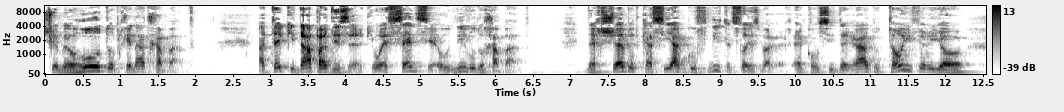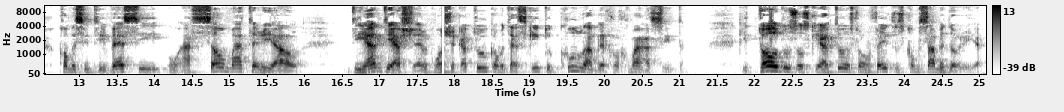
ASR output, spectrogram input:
Shemehut Obrinat Chabad. Até que dá para dizer que a essência, o nível do Chabad, Nechshevet Kassiya Gufnit Etzloisbarer, é considerado tão inferior como se tivesse uma ação material diante a Hashem, como Shekatu, como está escrito, Kulam Bechokma Asita. Que todos os criaturas foram feitos com sabedoria.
